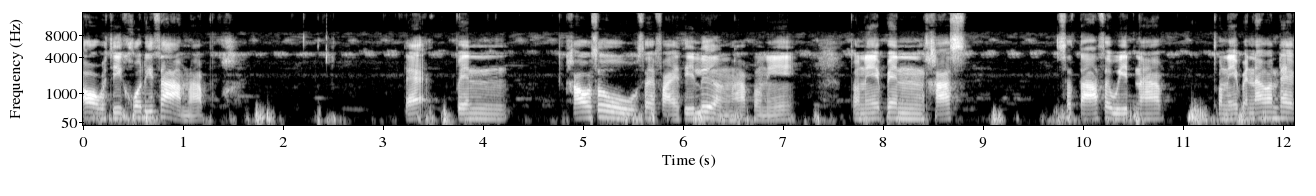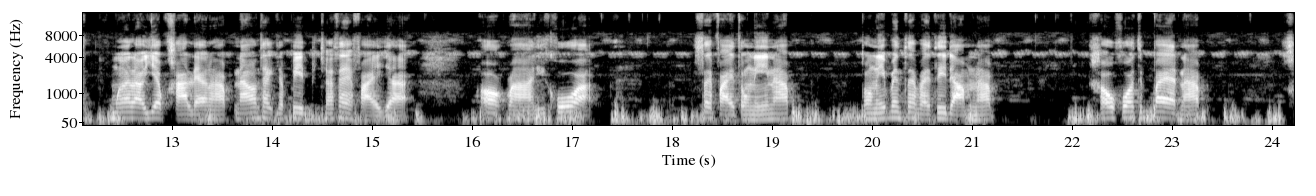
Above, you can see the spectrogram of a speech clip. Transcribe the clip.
ออกไปที่โค้ดที่ 3 นะครับ และเป็นเข้าสู่สายไฟสีเหลืองนะครับ ตรงนี้ ตรงนี้เป็นคัสสตาร์สวิตนะครับ ตรงนี้เป็นหน้าคอนแทค เมื่อเราเหยียบคาร์แล้วนะครับ หน้าคอนแทคจะปิดกระแสไฟจะออกมาที่ขั้วสายไฟตรงนี้นะครับ ตรงนี้เป็นสายไฟสีดำนะครับ เข้าขั้ว18นะครับ ข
